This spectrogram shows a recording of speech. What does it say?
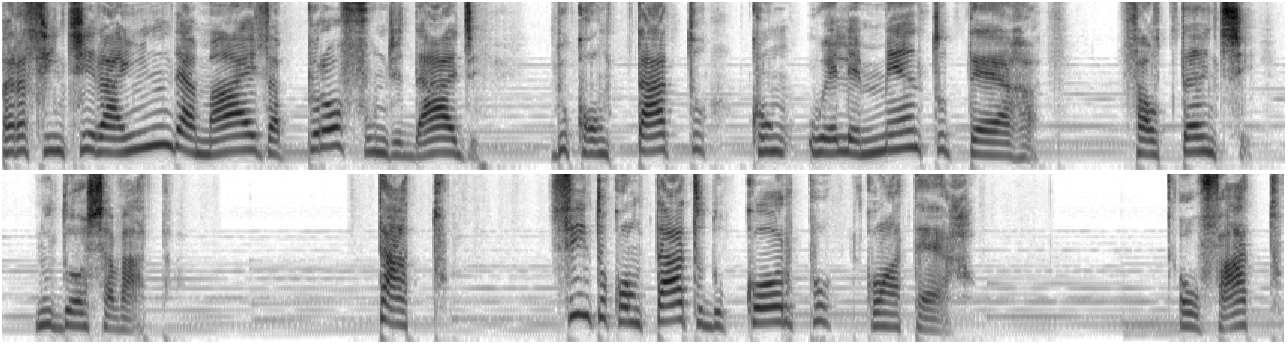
para sentir ainda mais a profundidade do contato com o elemento terra, faltante no Doshavata. Tato, Sinta o contato do corpo com a terra. Olfato.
